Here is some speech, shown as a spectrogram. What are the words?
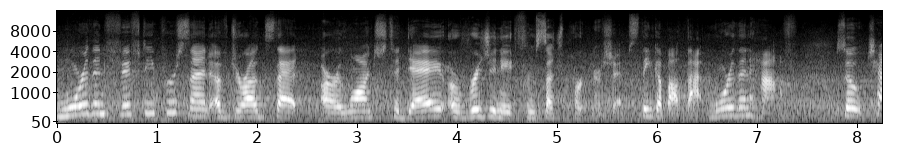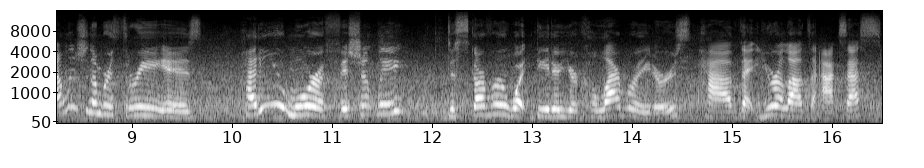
More than 50% of drugs that are launched today originate from such partnerships. Think about that, more than half. So challenge number three is, how do you more efficiently discover what data your collaborators have that you're allowed to access,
